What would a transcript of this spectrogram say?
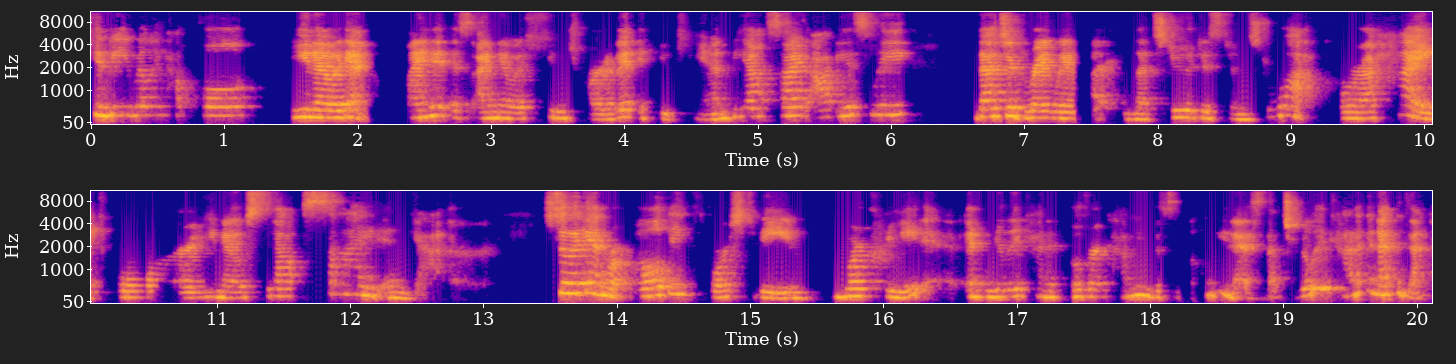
can be really helpful. You know, again, climate is, I know, a huge part of it. If you can be outside, obviously, that's a great way of like, let's do a distanced walk or a hike or, you know, sit outside and gather. So again, we're all being forced to be more creative and really kind of overcoming this loneliness that's really kind of an epidemic.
